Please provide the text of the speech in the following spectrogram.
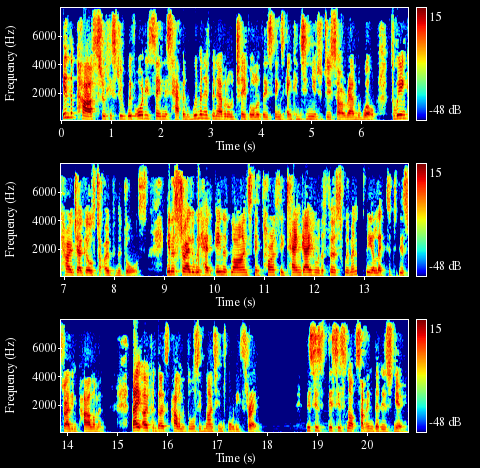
In the past, through history, we've already seen this happen. Women have been able to achieve all of these things and continue to do so around the world. So we encourage our girls to open the doors. In Australia, we had Enid Lyons and Dorothy Tangney, who were the first women to be elected to the Australian Parliament. They opened those parliament doors in 1943. This is, this is not something that is new.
